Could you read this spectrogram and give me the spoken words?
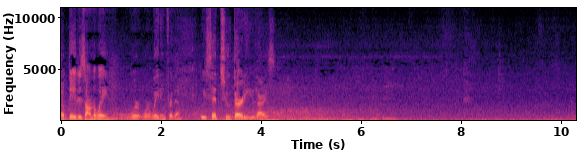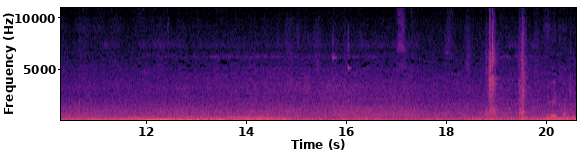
Update is on the way. We're, we're waiting for them. We said 2:30, you guys. Here they come.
